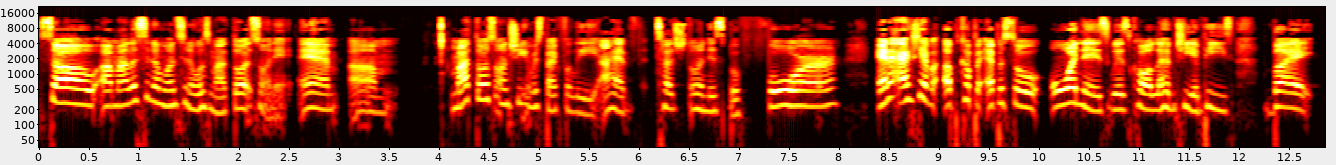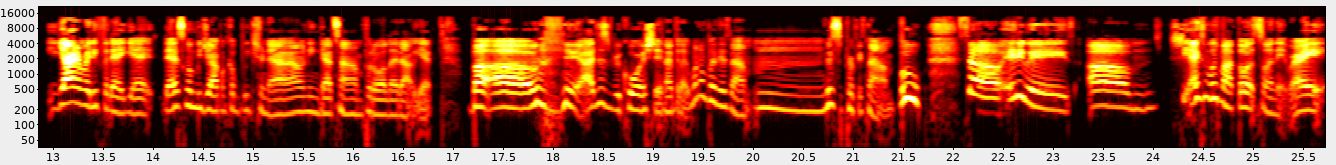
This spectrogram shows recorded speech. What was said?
So um, I listened to want to know what's my thoughts on it, and um, my thoughts on cheating respectfully. I have touched on this before, and I actually have a up couple episode on this, where it's called "Let Him Cheat in Peace." But y'all ain't ready for that yet. That's gonna be dropping a couple weeks from now. I don't even got time to put all that out yet. But um, I just record shit. and I'd be like, when I put this out, mm, this is perfect time. Boop. So, anyways, um, she asked me what's my thoughts on it, right?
